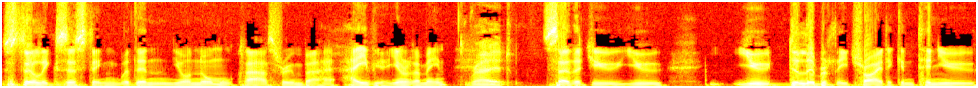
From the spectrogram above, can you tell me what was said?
still existing within your normal classroom behavior. You know what I mean? Right. So that you you you deliberately try to continue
